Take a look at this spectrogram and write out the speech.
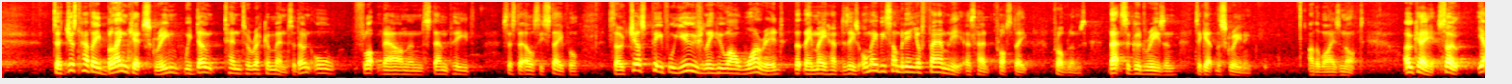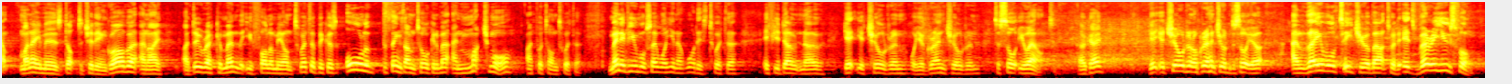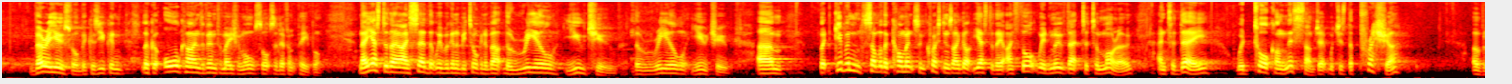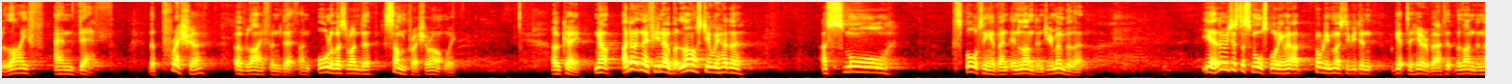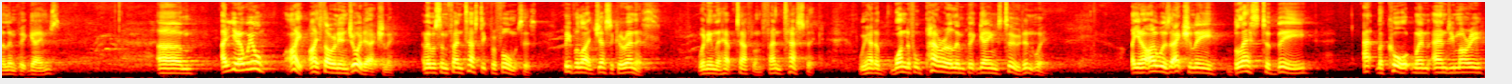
To just have a blanket screen, we don't tend to recommend. So don't all flock down and stampede Sister Elsie Staple. So just people usually who are worried that they may have disease, or maybe somebody in your family has had prostate problems. That's a good reason to get the screening. Otherwise not. Okay, so yeah, my name is Dr. Chidi Ngwaba, and I, I do recommend that you follow me on Twitter because all of the things I'm talking about and much more I put on Twitter. Many of you will say, well, you know, what is Twitter? If you don't know, get your children or your grandchildren to sort you out, okay? get your children or grandchildren to sort you out, and they will teach you about Twitter. It's very useful, very useful because you can look at all kinds of information from all sorts of different people. Now, yesterday I said that we were going to be talking about the real YouTube, the real YouTube. Um, but given some of the comments and questions I got yesterday, I thought we'd move that to tomorrow. And today we'd talk on this subject, which is the pressure of life and death. The pressure of life and death. And all of us are under some pressure, aren't we? Okay, now, I don't know if you know, but last year we had a, a small sporting event in London. Do you remember that? Yeah, it was just a small sporting event. Probably most of you didn't get to hear about it, the London Olympic Games. Um, and, you know, we all, I, I thoroughly enjoyed it, actually. And there were some fantastic performances. People like Jessica Ennis winning the heptathlon, fantastic. We had a wonderful Paralympic Games too, didn't we? Uh, you know, I was actually blessed to be at the court when Andy Murray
